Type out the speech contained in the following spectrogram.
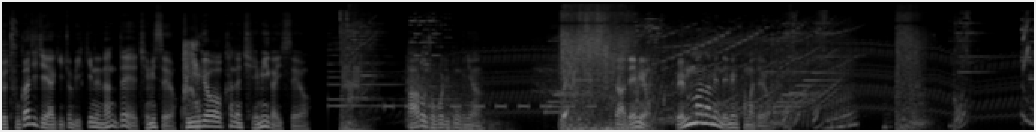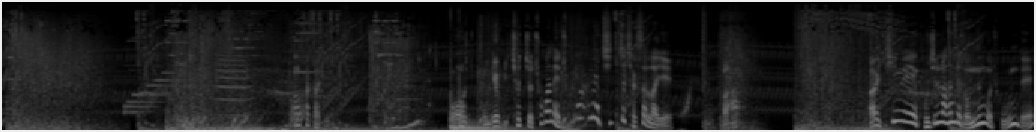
요 두 가지 제약이 좀 있기는 한데 재밌어요. 공격하는 재미가 있어요. 바로 줘버리고 그냥 자 4명 웬만하면 4명 다 맞아요. 황파까지. 어 공격 미쳤죠. 초반에 초반에 진짜 작살나 얘. 와. 아, 이 팀에 고질라 한 대 넣는 거 좋은데?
